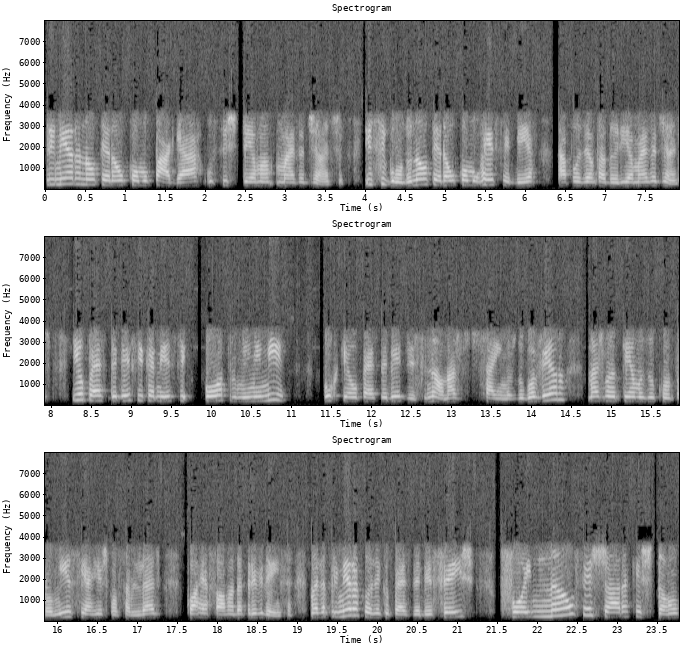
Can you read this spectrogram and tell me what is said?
primeiro, não terão como pagar o sistema mais adiante. E segundo, não terão como receber a aposentadoria mais adiante. E o PSDB fica nesse outro mimimi, porque o PSDB disse: não, nós saímos do governo, mas mantemos o compromisso e a responsabilidade com a reforma da Previdência. Mas a primeira coisa que o PSDB fez foi não fechar a questão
